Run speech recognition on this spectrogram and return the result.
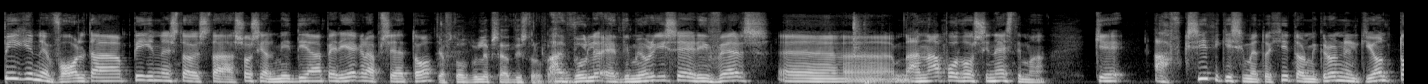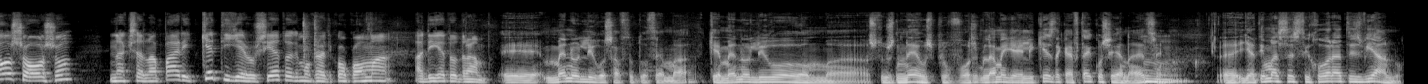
Πήγαινε βόλτα, πήγαινε στο, στα social media, περιέγραψε το. Και αυτό δούλεψε αντίστροφα. Α, δούλε, ε, δημιούργησε reverse ε, ανάποδο συνέστημα. Και αυξήθηκε η συμμετοχή των μικρών ηλικιών τόσο όσο να ξαναπάρει και τη γερουσία το Δημοκρατικό Κόμμα αντί για τον Τραμπ. Ε, μένω λίγο σε αυτό το θέμα και μένω λίγο μ, στους νέους ψηφοφόρους. Μιλάμε για ηλικίες 17-21, έτσι. Ε, γιατί είμαστε στη χώρα της Βιάνου,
